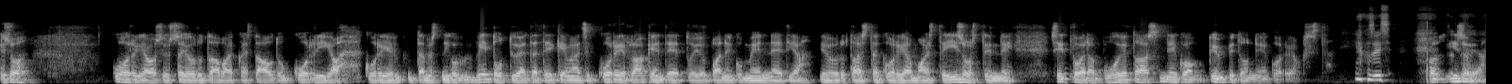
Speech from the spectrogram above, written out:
iso korjaus, jossa joudutaan vaikka sitä auton koria, koria tämmöistä niin vetotyötä tekemään, että se korin rakenteet on jopa niin menneet ja joudutaan sitä korjaamaan sitten isosti, niin sitten voidaan puhua jo taas niin kymppitonnien korjauksesta. Joo, siis... On isoja.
